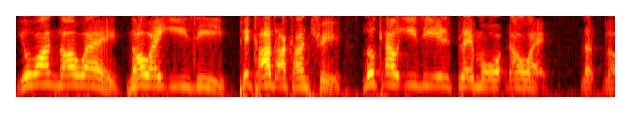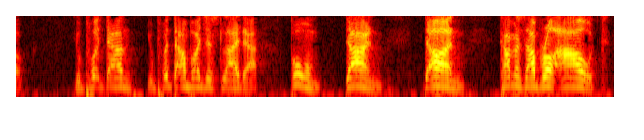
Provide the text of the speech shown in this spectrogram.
You want Norway? Norway easy. Pick other country. Look how easy it is play more Norway. Look, look. You put down, you put down budget slider. Boom. Done. Done. Commissar BRO out.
